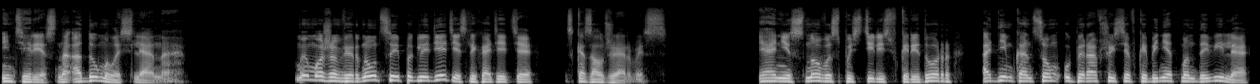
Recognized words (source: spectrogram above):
«Интересно, одумалась ли она?» «Мы можем вернуться и поглядеть, если хотите», — сказал Джервис. И они снова спустились в коридор, одним концом упиравшийся в кабинет Мондевиля,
